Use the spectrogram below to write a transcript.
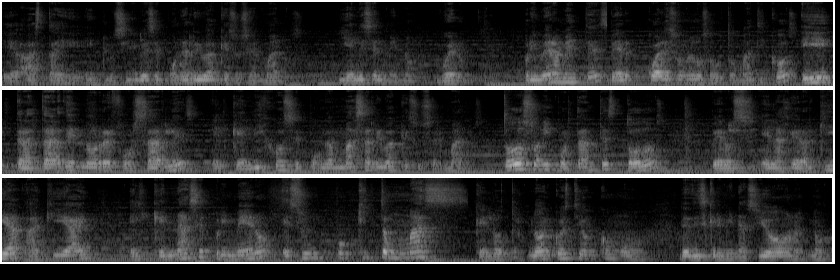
eh, hasta inclusive se pone arriba que sus hermanos y él es el menor. Bueno, primeramente es ver cuáles son los automáticos y tratar de no reforzarles el que el hijo se ponga más arriba que sus hermanos. Todos son importantes, todos, pero en la jerarquía aquí hay el que nace primero es un poquito más el otro. No en cuestión como de discriminación, no,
